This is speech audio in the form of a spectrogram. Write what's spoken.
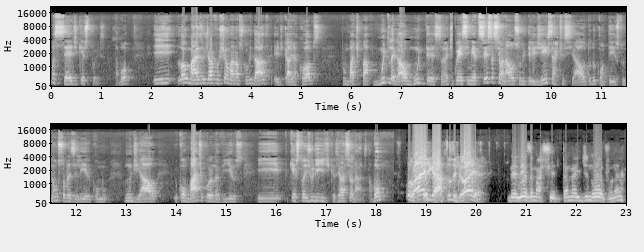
uma série de questões, tá bom? E logo mais eu já vou chamar nosso convidado, Edgar Jacobs, para um bate-papo muito legal, muito interessante, um conhecimento sensacional sobre inteligência artificial, todo o contexto, não só brasileiro, como mundial, o combate ao coronavírus e questões jurídicas relacionadas, tá bom? Olá, Edgar, tudo jóia? Beleza, Marcelo, estamos aí de novo, né?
